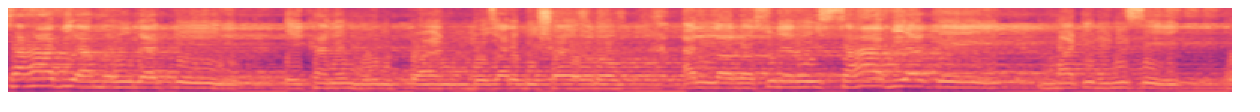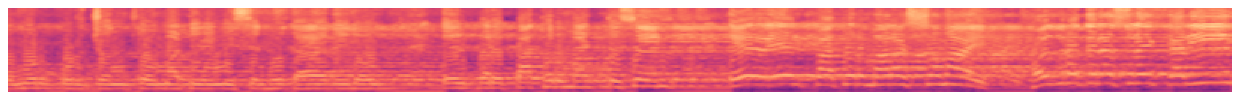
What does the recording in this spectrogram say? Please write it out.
সাহাবিয়া মহিলাকে এখানে মূল পয়েন্ট বোঝার বিষয় হলো, আল্লাহ রাসূলের ওই সাহাবিয়াকে মাটির নিচে, কোমর পর্যন্ত মাটির নিচে ঢুকায় দিল। এরপরে পাথর মারতেছেন এর পাথর মারার সময় হযরত রাসূল করিম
